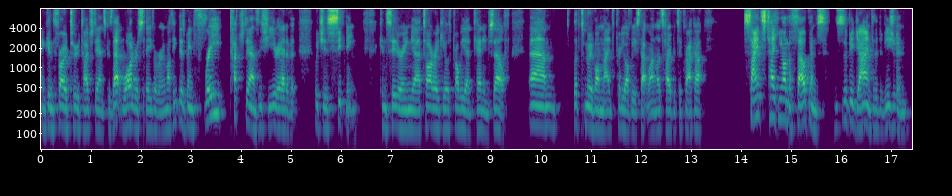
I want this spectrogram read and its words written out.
and can throw two touchdowns because that wide receiver room, I think there's been three touchdowns this year out of it, which is sickening considering uh, Tyreek Hill's probably had 10 himself. Um, let's move on, mate. It's pretty obvious that one. Let's hope it's a cracker. Saints taking on the Falcons. This is a big game for the division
